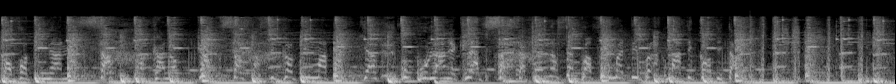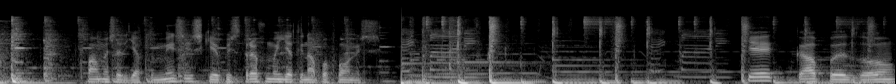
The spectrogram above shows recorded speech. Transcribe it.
Κόβω την ανάσα Προκαλώ κάψα Στα συγκροτηματάκια που πουλάνε κλάψα. Θα φέρνω σε επαφή με την πραγματικότητα Πάμε σε διαφημίσεις και επιστρέφουμε για την αποφώνηση. Και κάπου εδώ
